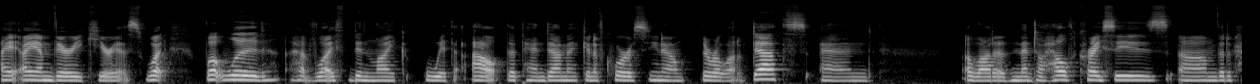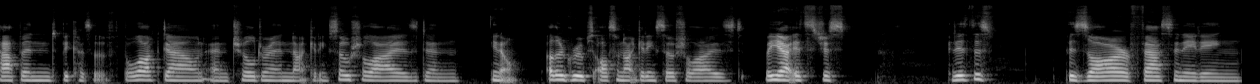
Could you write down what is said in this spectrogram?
I, I am very curious. What what would have life been like without the pandemic? And of course, you know, there were a lot of deaths and a lot of mental health crises um, that have happened because of the lockdown and children not getting socialized and, you know, other groups also not getting socialized. But yeah, it's just, it is this bizarre, fascinating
